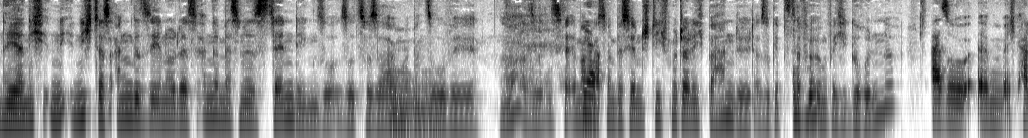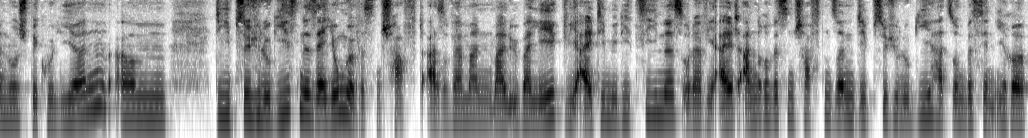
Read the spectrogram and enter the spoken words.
naja, nicht, nicht das angesehene oder das angemessene Standing so, sozusagen, mhm. wenn man so mhm. will? Ne? Also es ist ja immer ja. noch so ein bisschen stiefmütterlich behandelt. Also gibt es dafür mhm. irgendwelche Gründe? Also ähm, ich kann nur spekulieren. Ähm, die Psychologie ist eine sehr junge Wissenschaft. Also wenn man mal überlegt, wie alt die Medizin ist oder wie alt andere Wissenschaften sind, die Psychologie hat so ein bisschen ihre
